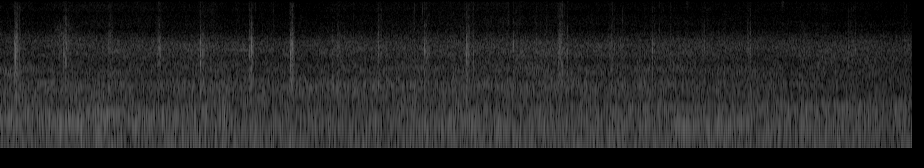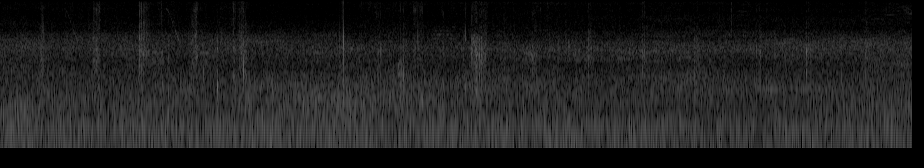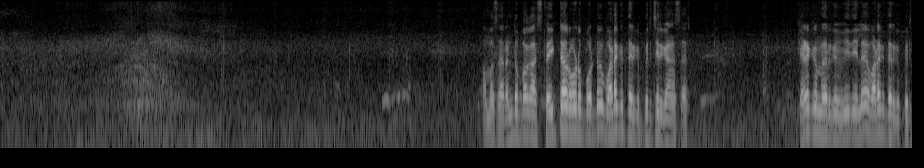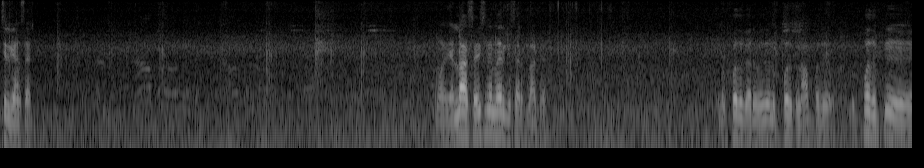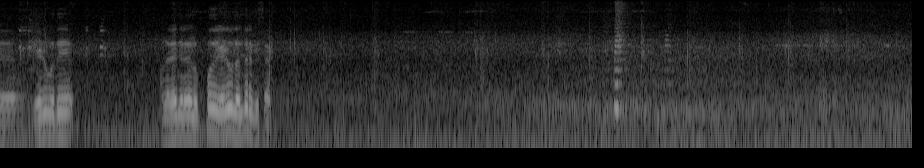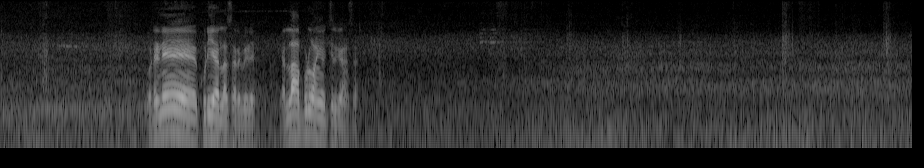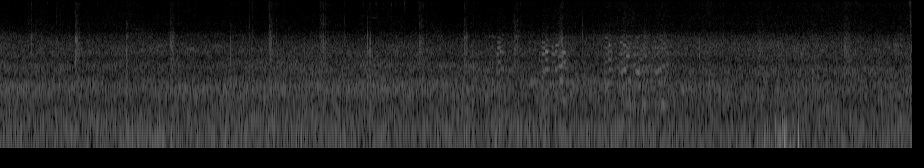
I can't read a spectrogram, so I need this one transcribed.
ஆமாம் சார் ரெண்டு பக்கம் ஸ்ட்ரைட்டாக ரோடு போட்டு வடக்கு தெற்கு பிரிச்சிருக்காங்க சார். கிழக்கு மேற்கு வீதியில் வடக்கு தெற்கு பிரிச்சிருக்காங்க சார். ஆமாம் எல்லா சைஸ்லையுமே இருக்குது சார் ஃப்ளாட்டு முப்பதுக்கு அறுபது முப்பதுக்கு நாற்பது முப்பதுக்கு எழுபது. அந்த ரேஞ்சில் முப்பது எழுபதுலேருந்து இருக்குது சார். உடனே குடியேறலாம் சார் வீடு. எல்லாம் அப்படும் வாங்கி வச்சுருக்காங்க சார்.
